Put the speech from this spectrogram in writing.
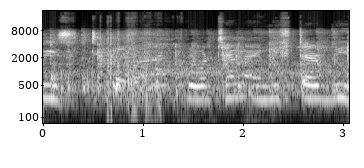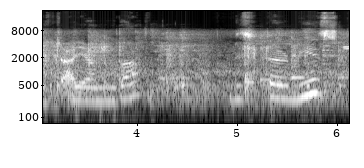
বিস্ট দেখতে পাচ্ছেন আমি Mister Beast I am the Mister Beast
